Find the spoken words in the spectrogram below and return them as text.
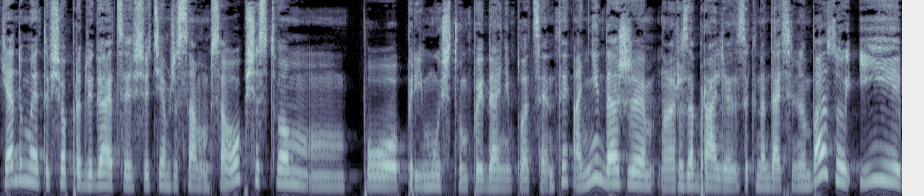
Я думаю, это все продвигается все тем же самым сообществом по преимуществам поедания плаценты. Они даже разобрали законодательную базу и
